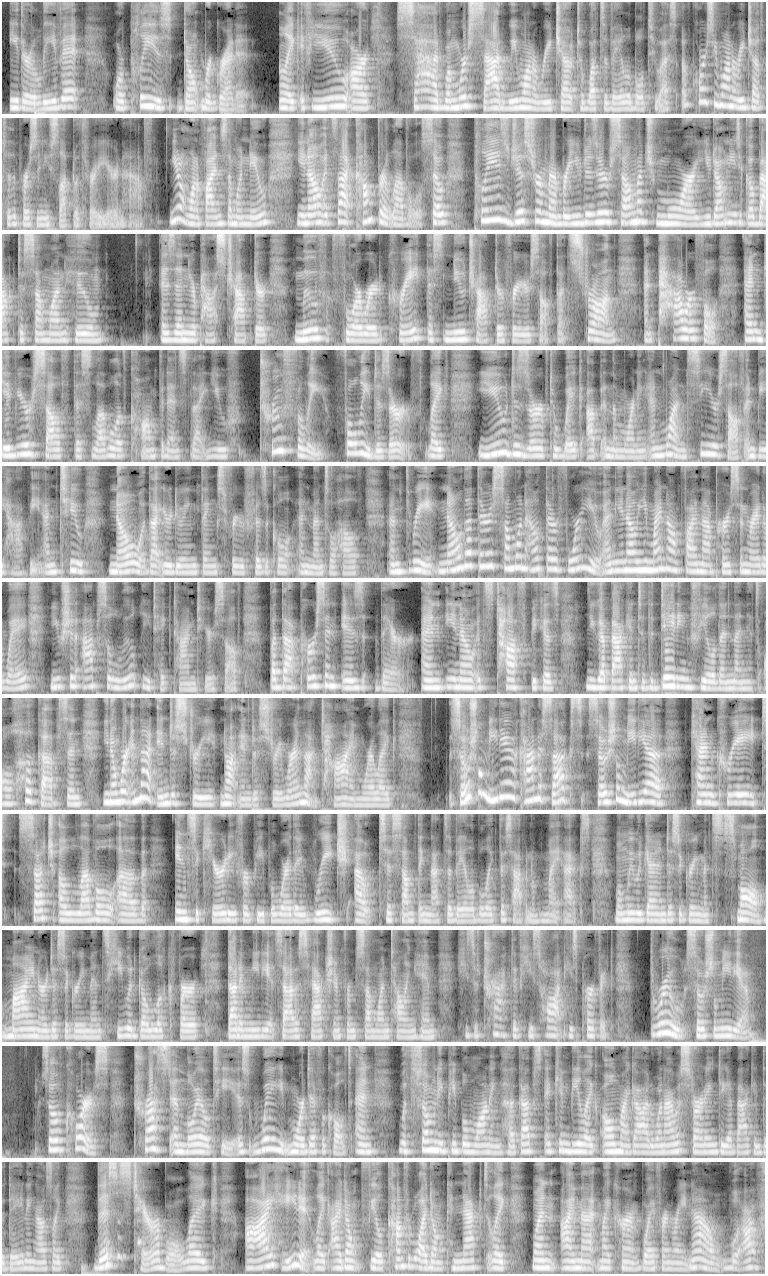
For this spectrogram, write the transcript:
either leave it or please don't regret it. Like, if you are sad, when we're sad, we want to reach out to what's available to us. Of course, you want to reach out to the person you slept with for a year and a half. You don't want to find someone new. You know, it's that comfort level. So please just remember you deserve so much more. You don't need to go back to someone who is in your past chapter. Move forward, create this new chapter for yourself that's strong and powerful, and give yourself this level of confidence that you truthfully fully deserve. Like, you deserve to wake up in the morning and one, see yourself and be happy, and two, know that you're doing things for your physical and mental health, and three, know that there is someone out there for you. And you know, you might not find that person right away. You should absolutely take time to yourself, but that person is there. And you know, it's tough because you get back into the dating field and then it's all hookups. And you know, we're in that industry, not industry, we're in that time where like, social media kind of sucks. Social media can create such a level of insecurity for people where they reach out to something that's available. Like this happened with my ex. When we would get in disagreements, small, minor disagreements, he would go look for that immediate satisfaction from someone telling him he's attractive, he's hot, he's perfect through social media. So, of course, trust and loyalty is way more difficult. And with so many people wanting hookups, it can be like, oh my God, when I was starting to get back into dating, I was like, this is terrible. Like, I hate it. Like, I don't feel comfortable. I don't connect. Like, when I met my current boyfriend right now, I'm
